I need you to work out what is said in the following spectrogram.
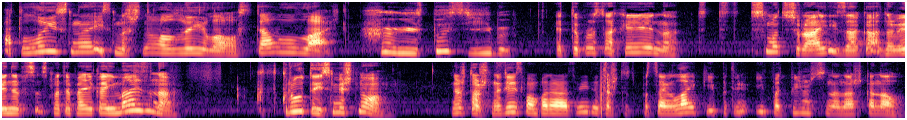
Отлично и смешно видео. Ставь лайк. Хы, спасибо. Это просто охеренно. Ты, ты, ты смотришь Рай и Зака одновременно смотря Парика и Майзена? Круто и смешно. Ну что ж, надеюсь, вам понравилось видео, так что поставим лайк и подпишемся на наш канал.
